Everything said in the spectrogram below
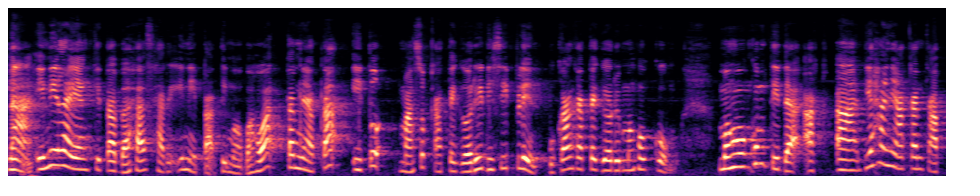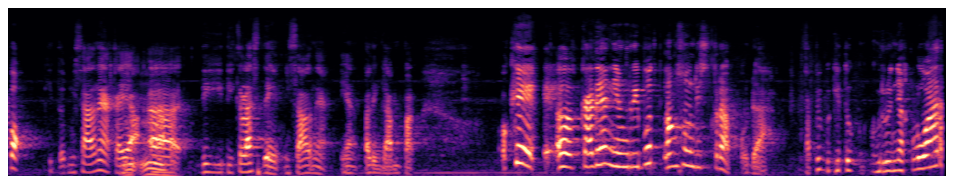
Nah, inilah yang kita bahas hari ini, Pak Timo, bahwa ternyata itu masuk kategori disiplin, bukan kategori menghukum. Menghukum tidak, uh, dia hanya akan kapok gitu misalnya kayak mm -hmm. uh, di di kelas D misalnya yang paling gampang. Oke okay, uh, eh, kalian yang ribut langsung di strap udah. Tapi begitu gurunya keluar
